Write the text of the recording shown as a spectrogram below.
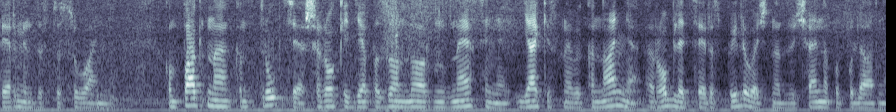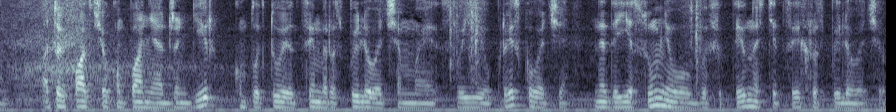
термін застосування. Компактна конструкція, широкий діапазон норм внесення, якісне виконання роблять цей розпилювач надзвичайно популярним. А той факт, що компанія John Deere комплектує цими розпилювачами свої оприскувачі, не дає сумніву в ефективності цих розпилювачів.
